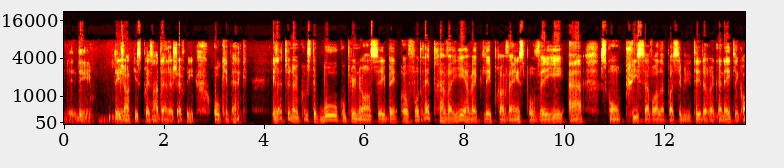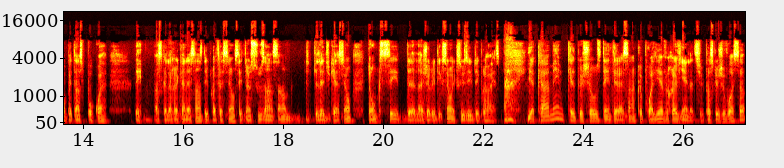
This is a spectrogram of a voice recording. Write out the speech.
des, des gens qui se présentaient à la chefferie au Québec. Et là, tout d'un coup, c'était beaucoup plus nuancé. Ben, il faudrait travailler avec les provinces pour veiller à ce qu'on puisse avoir la possibilité de reconnaître les compétences. Pourquoi? Ben, parce que la reconnaissance des professions, c'est un sous-ensemble de l'éducation, donc c'est de la juridiction exclusive des provinces. Il y a quand même quelque chose d'intéressant que Poiliev revient là-dessus, parce que je vois ça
